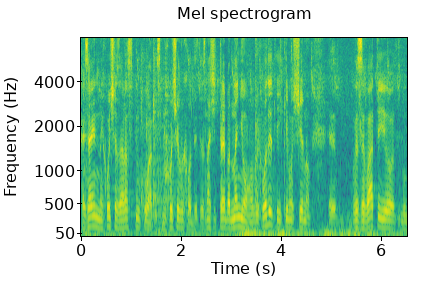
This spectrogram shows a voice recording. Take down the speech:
Хазяїн не хоче зараз спілкуватись, не хоче виходити. Значить, треба на нього виходити, якимось чином е, визивати його. Ну,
